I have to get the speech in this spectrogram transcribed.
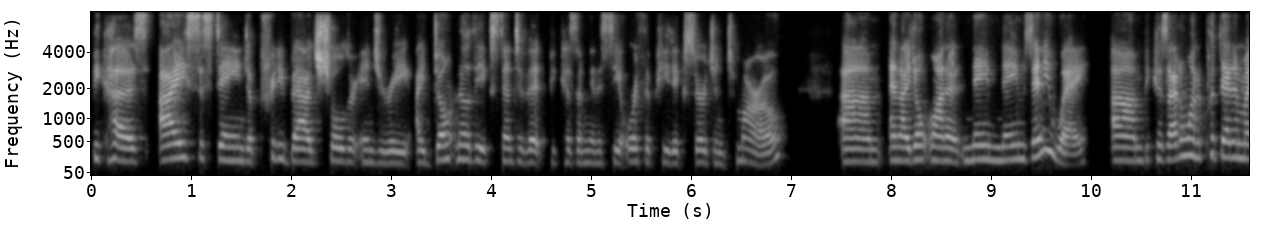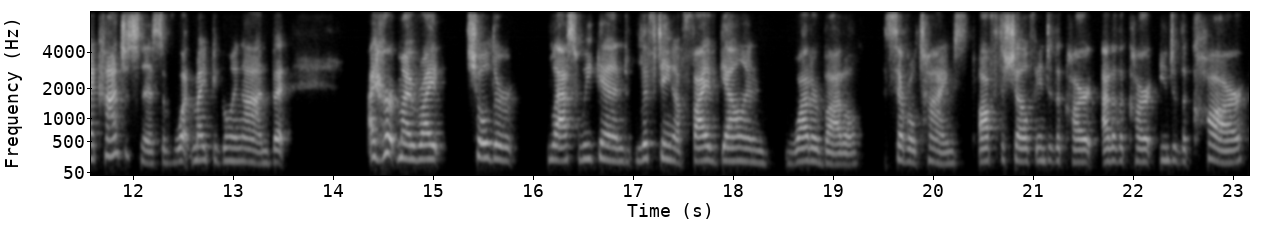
because I sustained a pretty bad shoulder injury. I don't know the extent of it because I'm going to see an orthopedic surgeon tomorrow. Um, and I don't want to name names anyway um, because I don't want to put that in my consciousness of what might be going on. But I hurt my right shoulder last weekend lifting a five gallon water bottle several times off the shelf into the cart, out of the cart, into the car,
